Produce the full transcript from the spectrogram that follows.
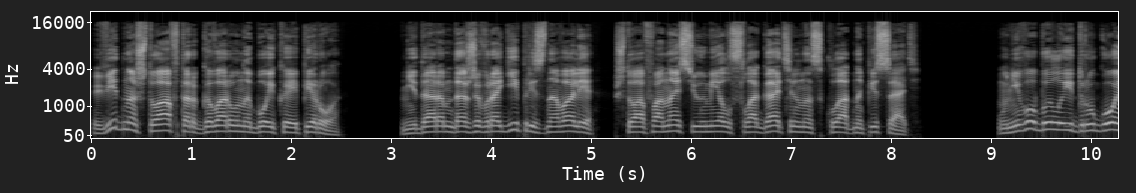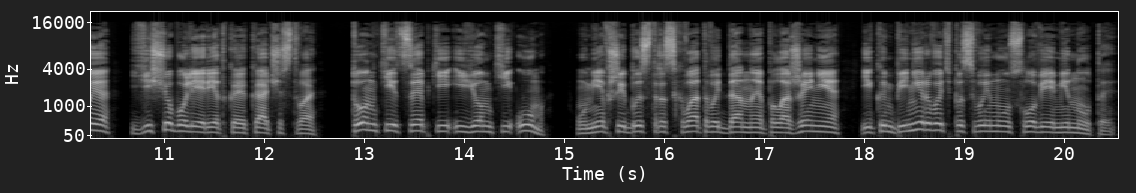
Видно, что автор «Говоруны бойкое перо». Недаром даже враги признавали, что Афанасий умел слагательно складно писать. У него было и другое, еще более редкое качество – тонкий, цепкий и емкий ум, умевший быстро схватывать данное положение и комбинировать по своему условию минуты.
